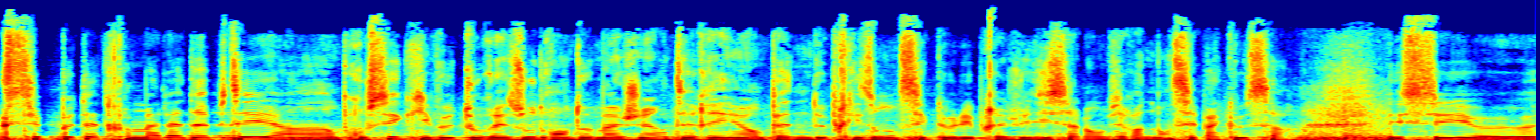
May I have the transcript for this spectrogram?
c'est peut-être mal adapté à un procès qui veut tout résoudre en dommages et intérêts et en peine de prison. C'est que les préjudices à l'environnement, c'est pas que ça. Et c'est euh,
